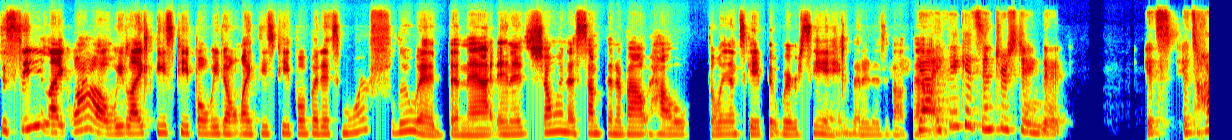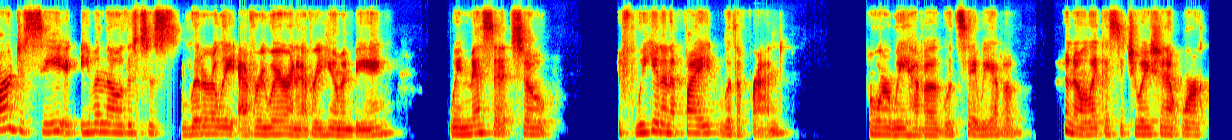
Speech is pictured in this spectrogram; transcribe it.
To see like wow we like these people we don't like these people but it's more fluid than that and it's showing us something about how the landscape that we're seeing than it is about that. Yeah i think it's interesting that it's it's hard to see even though this is literally everywhere in every human being we miss it. So if we get in a fight with a friend or we have a let's say we have a I don't know like a situation at work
